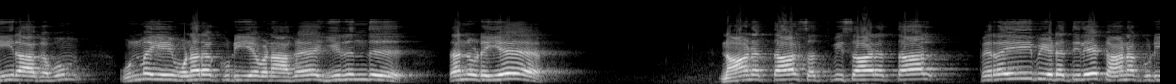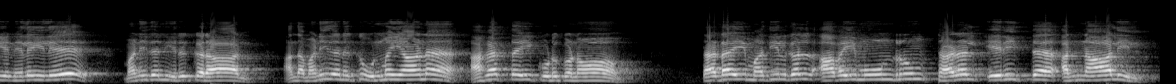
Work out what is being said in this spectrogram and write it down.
நீராகவும் உண்மையை உணரக்கூடியவனாக இருந்து தன்னுடைய நாணத்தால் சத்விசாரத்தால் பிறைபீடத்திலே காணக்கூடிய நிலையிலே மனிதன் இருக்கிறான். அந்த மனிதனுக்கு உண்மையான அகத்தை கொடுக்கணும். தடை மதில்கள் அவை மூன்றும் தழல் எரித்த அந்நாளில்.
